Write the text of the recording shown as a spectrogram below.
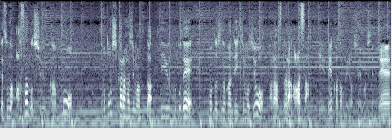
でその朝の習慣も今年から始まったっていうことで今年の漢字1文字を表すなら朝っていう、ね、方もいらっしゃいましたよね。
